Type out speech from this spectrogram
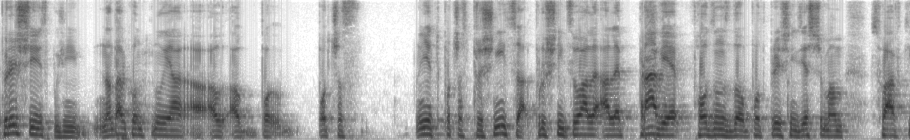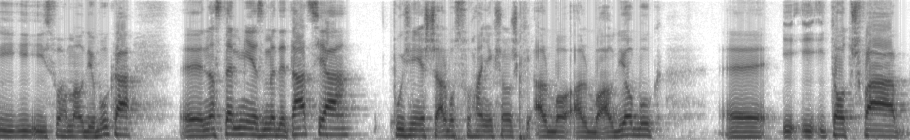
prysznic, później nadal kontynuuję a, a, a, po, podczas, no nie podczas prysznica, prysznicu, ale, ale prawie wchodząc do, pod prysznic jeszcze mam słuchawki i, i słucham audiobooka. Yy, następnie jest medytacja, później jeszcze albo słuchanie książki, albo, albo audiobook yy, i, i to trwa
